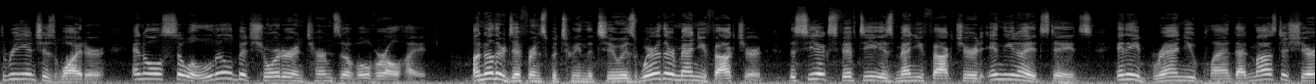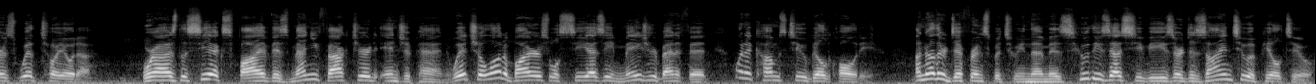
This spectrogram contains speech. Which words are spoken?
3 inches wider, and also a little bit shorter in terms of overall height. Another difference between the two is where they're manufactured. The CX-50 is manufactured in the United States in a brand new plant that Mazda shares with Toyota whereas the CX-5 is manufactured in Japan, which a lot of buyers will see as a major benefit when it comes to build quality. Another difference between them is who these SUVs are designed to appeal to.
